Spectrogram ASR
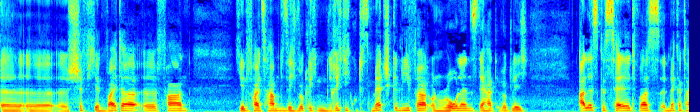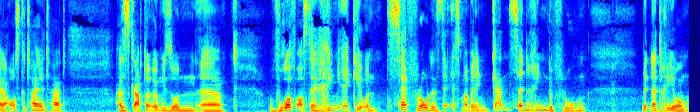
äh, äh, Schiffchen weiterfahren. Jedenfalls haben die sich wirklich ein richtig gutes Match geliefert und Rollins, der hat wirklich alles gesellt, was McIntyre ausgeteilt hat. Also es gab da irgendwie so einen äh, Wurf aus der Ringecke und Seth Rollins, der ist mal bei den ganzen Ring geflogen mit einer Drehung.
